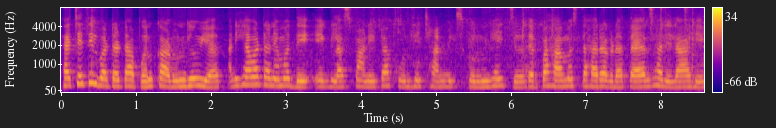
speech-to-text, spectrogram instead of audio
ह्याच्यातील बटाटा आपण काढून घेऊयात. आणि ह्या वाटाण्यामध्ये एक ग्लास पाणी टाकून हे छान मिक्स करून घ्यायचं. तर पहा मस्त हा रगडा तयार झालेला आहे.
